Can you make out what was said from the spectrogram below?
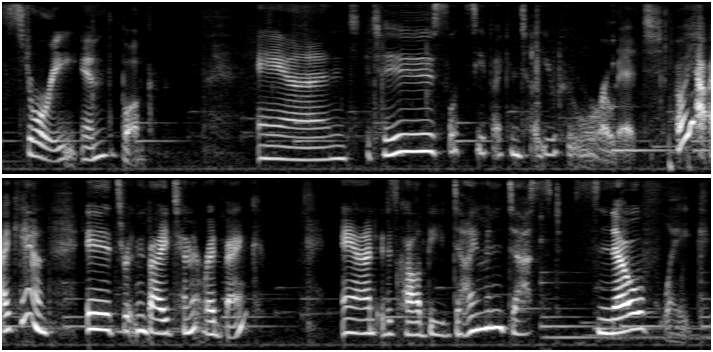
story in the book. And it is, let's see if I can tell you who wrote it. Oh, yeah, I can. It's written by Tennant Redbank, and it is called The Diamond Dust Snowflake.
